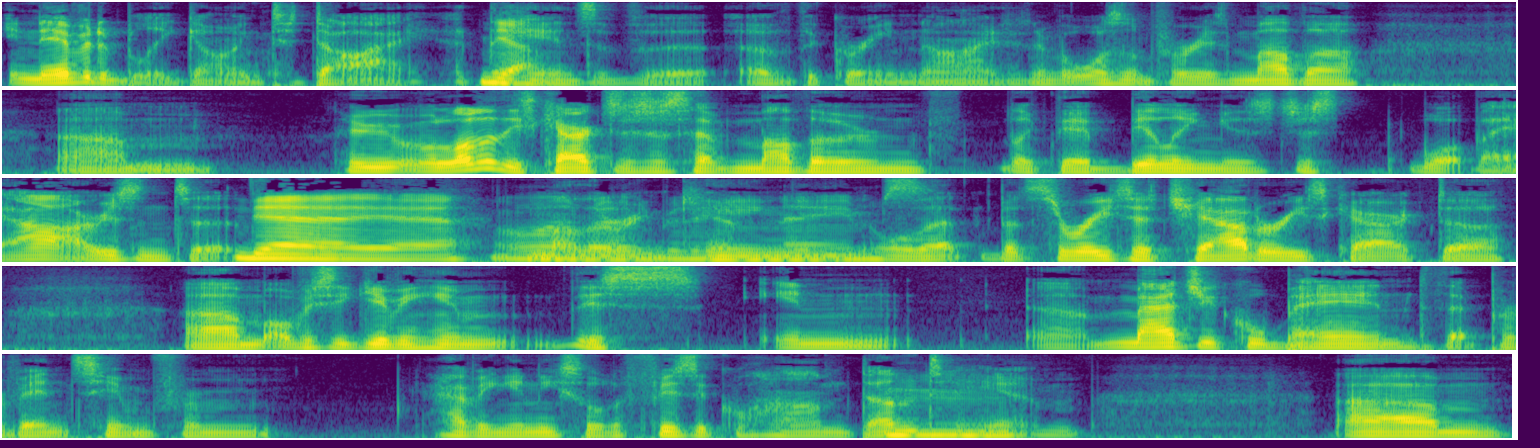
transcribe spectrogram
inevitably going to die at the Yeah. hands of the of the Green Knight, and if it wasn't for his mother, um, who a lot of these characters just have mother and like their billing is just what they are, isn't it? yeah yeah Well, mother and really king and names. all that. But Sarita Choudhury's character, um, obviously giving him this in uh, magical band that prevents him from having any sort of physical harm done to Mm. him. Um,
